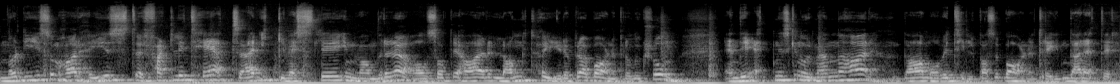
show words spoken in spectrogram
når de som har høyest fertilitet, er ikke-vestlige innvandrere, altså at de har langt høyere barneproduksjon enn de etniske nordmennene har, da må vi tilpasse barnetrygden deretter.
